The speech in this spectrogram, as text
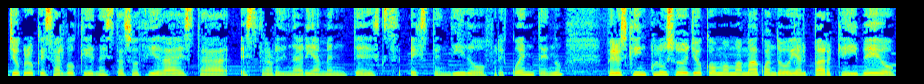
yo creo que es algo que en esta sociedad está extraordinariamente ex- extendido o frecuente, ¿no? Pero es que incluso yo como mamá cuando voy al parque y veo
